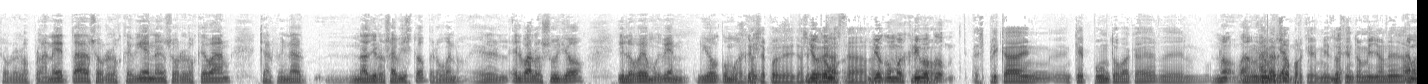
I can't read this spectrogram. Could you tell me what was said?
sobre los planetas, sobre los que vienen, sobre los que van, que al final nadie los ha visto, pero bueno, él, él va a lo suyo y lo veo muy bien. Yo como Pues ya escri- se puede, ya se yo yo como escribo, co- Explica en, en qué punto va a caer del, No, va- del vamos, universo, ya- porque 1200 millones. Vamos,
